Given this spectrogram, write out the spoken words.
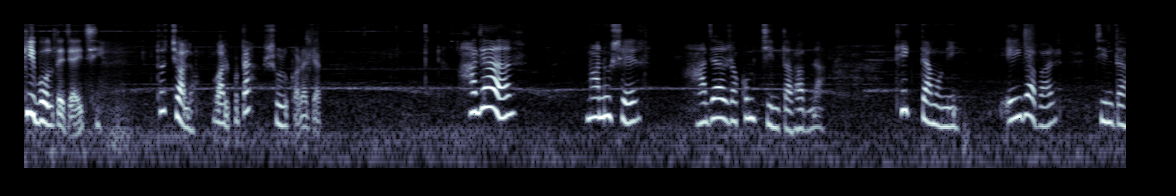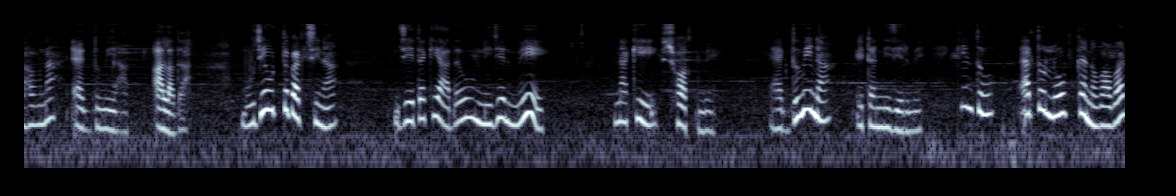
কি বলতে চাইছি? তো চলো, গল্পটা শুরু করা যাক। হাজার মানুষের হাজার রকম চিন্তা ভাবনা ঠিক তেমনই এই বাবার চিন্তা ভাবনা একদমই আলাদা। বুঝে উঠতে পারছি না যে এটা কি আদৌ নিজের মেয়ে নাকি সৎ মেয়ে। একদমই না, এটা নিজের মেয়ে। কিন্তু এত লোভ কেন বাবার?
